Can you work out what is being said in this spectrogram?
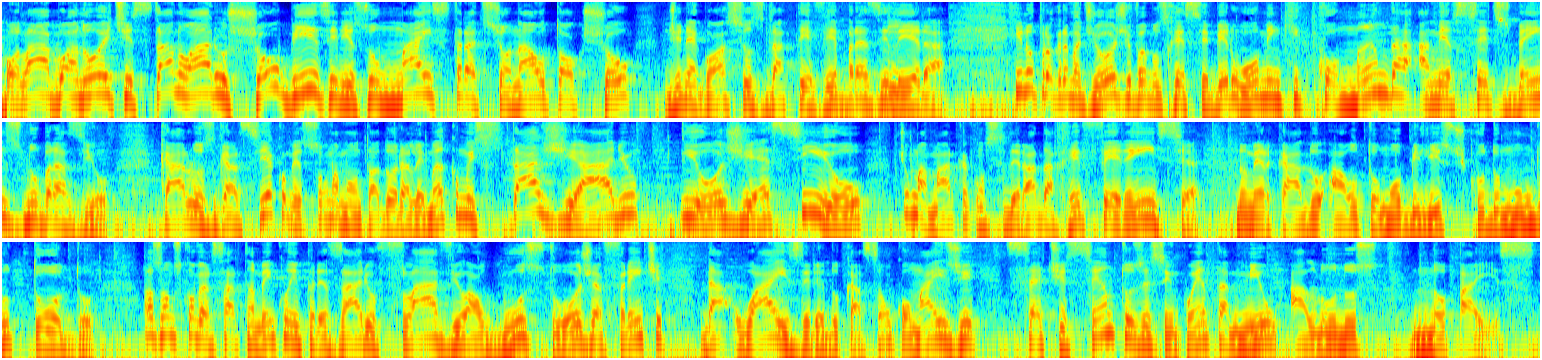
Olá, boa noite. Está no ar o Show Business, o mais tradicional talk show de negócios da TV brasileira. E no programa de hoje vamos receber o homem que comanda a Mercedes-Benz no Brasil. Carlos Garcia começou na montadora alemã como estagiário e hoje é CEO de uma marca considerada referência no mercado automobilístico do mundo todo. Nós vamos conversar também com o empresário Flávio Augusto, hoje à frente da Wiser Educação, com mais de 750 mil alunos no país.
